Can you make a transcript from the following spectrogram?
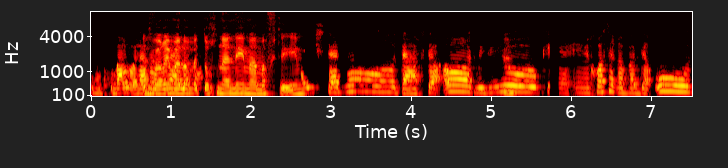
מחובר לעולם... הדברים הלא מתוכננים, המפתיעים. ההשתנות, ההפתעות, בדיוק, כן. חוסר הוודאות.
